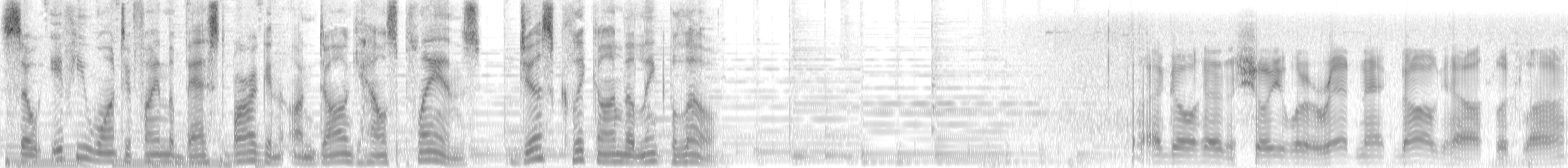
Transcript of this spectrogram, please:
So if you want to find the best bargain on doghouse plans, just click on the link below. I go ahead and show you what a redneck doghouse looks like.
